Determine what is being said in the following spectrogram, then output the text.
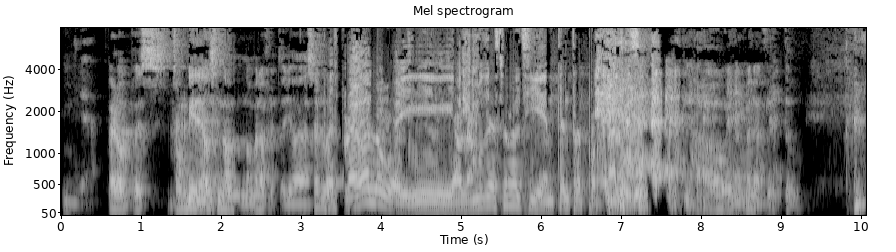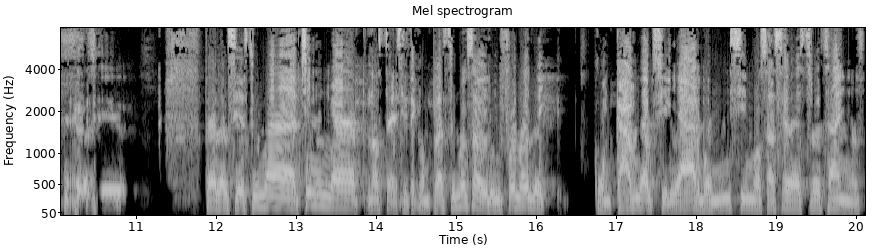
güey. Ya. Pero pues son videos y no, no me la fleto yo a hacerlo. Pues pruébalo, güey, y hablamos de eso en el siguiente entre portales. no, güey, no me la fleto. güey. Pero sí. Pero si es una chinga, no sé, si te compraste unos audífonos de con cable auxiliar buenísimos hace dos, tres años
